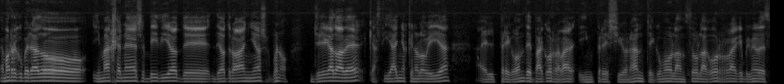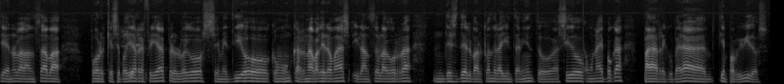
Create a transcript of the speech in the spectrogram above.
Hemos recuperado imágenes, vídeos de, de otros años. Bueno, yo he llegado a ver, que hacía años que no lo veía, el pregón de Paco Raval. Impresionante cómo lanzó la gorra, que primero decía que no la lanzaba porque se podía resfriar, pero luego se metió como un carnavalero más y lanzó la gorra desde el balcón del ayuntamiento. Ha sido una época para recuperar tiempos vividos.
